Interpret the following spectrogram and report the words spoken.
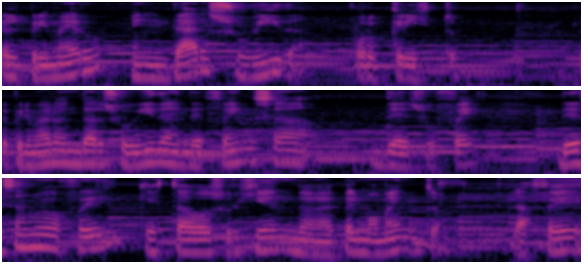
el primero en dar su vida por Cristo, el primero en dar su vida en defensa de su fe, de esa nueva fe que estaba surgiendo en aquel momento, la fe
